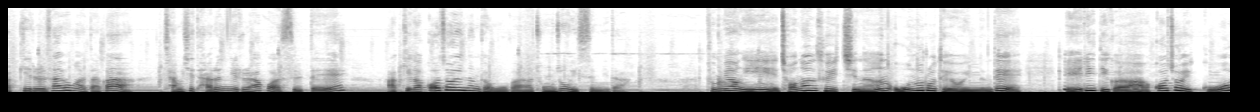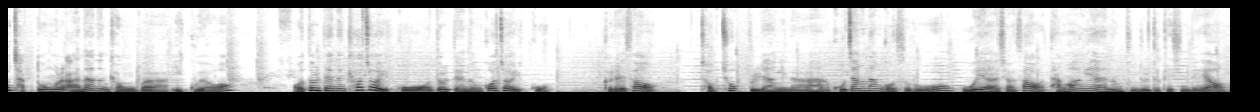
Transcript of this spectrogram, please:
악기를 사용하다가 잠시 다른 일을 하고 왔을 때 악기가 꺼져 있는 경우가 종종 있습니다. 분명히 전원 스위치는 ON으로 되어 있는데 LED가 꺼져 있고 작동을 안 하는 경우가 있고요. 어떨 때는 켜져 있고 어떨 때는 꺼져 있고 그래서 접촉 불량이나 고장난 것으로 오해하셔서 당황해야 하는 분들도 계신데요.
